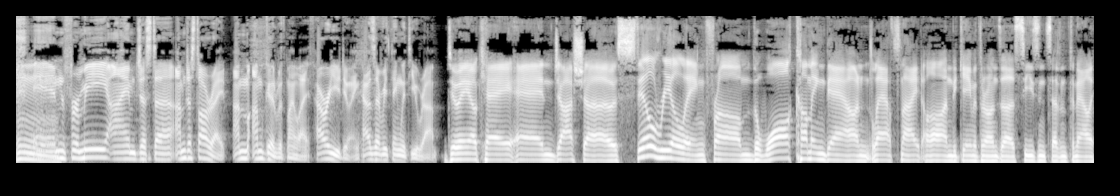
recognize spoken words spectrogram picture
and for me, I'm just uh, I'm just all right. I'm I'm good with my life. How are you doing? How's everything with you, Rob? Doing okay, and Josh uh, still reeling from the wall coming down last night on the Game of Thrones uh, season seven finale.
